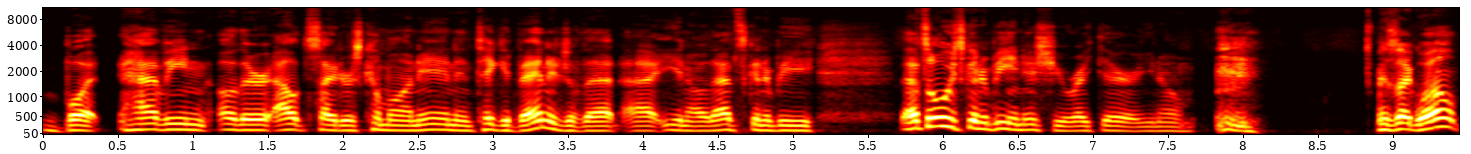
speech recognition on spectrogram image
but having other outsiders come on in and take advantage of that, uh, you know, that's going to be that's always going to be an issue right there, you know. it's like, well,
